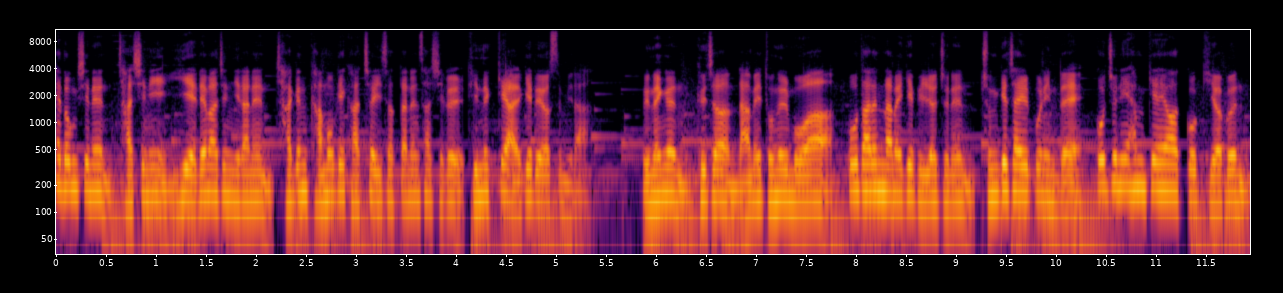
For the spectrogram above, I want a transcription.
해동 씨는 자신이 이 예대마진이라는 작은 감옥에 갇혀 있었다는 사실을 뒤늦게 알게 되었습니다. 은행은 그저 남의 돈을 모아 또 다른 남에게 빌려주는 중개자일 뿐인데 꾸준히 함께 해왔고 기업은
